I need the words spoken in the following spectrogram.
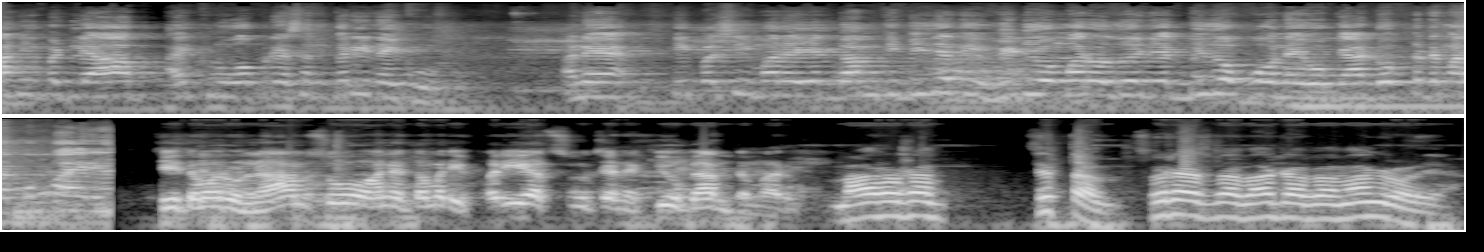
આની બદલે આ આંખનું ઓપરેશન કરી નાખ્યું. અને એ પછી મારે એક ગામથી બીજેથી વીડિયો મારો જોઈને એક બીજો ફોન આવ્યો કે આ ડોક્ટરે મારા પપ્પા જી તમારું નામ શું અને તમારી ફરિયાદ શું છે ને કયું ગામ તમારું? મારું નામ શીતલ સુરેશભાઈ બાગાભાઈ માંગરોળિયા.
